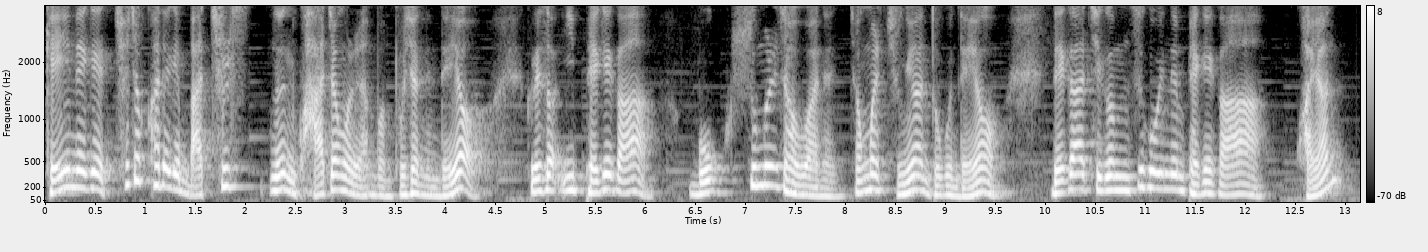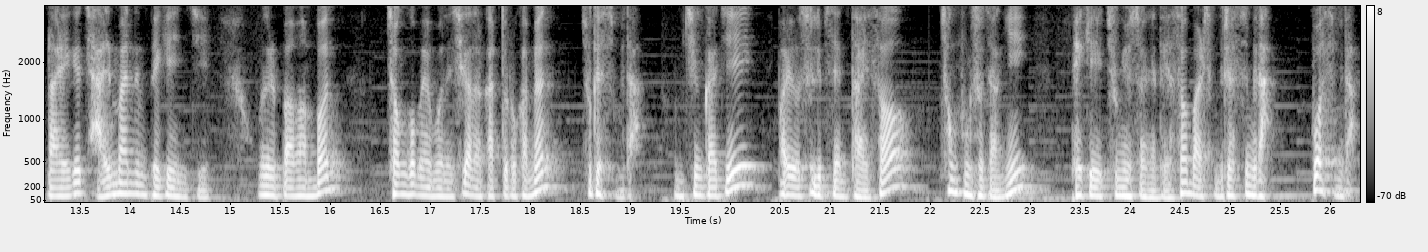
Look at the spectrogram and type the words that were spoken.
개인에게 최적화되게 맞추는 과정을 한번 보셨는데요. 그래서 이 베개가 목숨을 좌우하는 정말 중요한 도구인데요. 내가 지금 쓰고 있는 베개가 과연 나에게 잘 맞는 베개인지 오늘 밤 한번 점검해보는 시간을 갖도록 하면 좋겠습니다. 그럼 지금까지 Bio Sleep Center에서 청풍 소장이 베개의 중요성에 대해서 말씀드렸습니다. 고맙습니다.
